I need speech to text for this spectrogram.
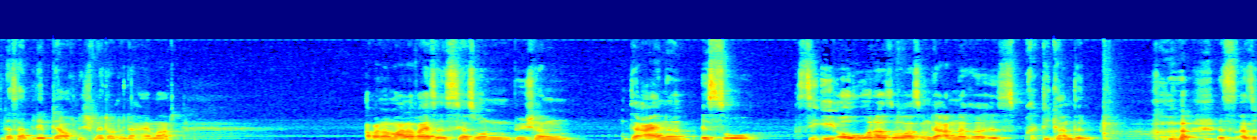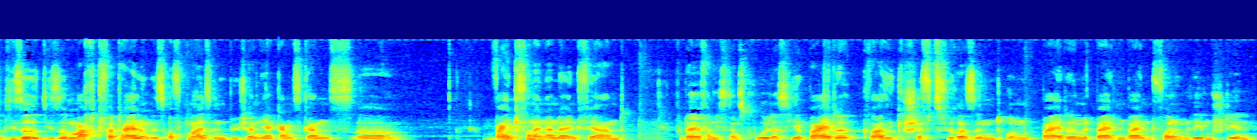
Deshalb lebt er auch nicht mehr dort in der Heimat. Aber normalerweise ist ja so in Büchern, der eine ist so CEO oder sowas und der andere ist Praktikantin. ist, also diese, diese Machtverteilung ist oftmals in Büchern ja ganz, ganz äh, weit voneinander entfernt. Von daher fand ich es ganz cool, dass hier beide quasi Geschäftsführer sind und beide mit beiden Beinen voll im Leben stehen.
